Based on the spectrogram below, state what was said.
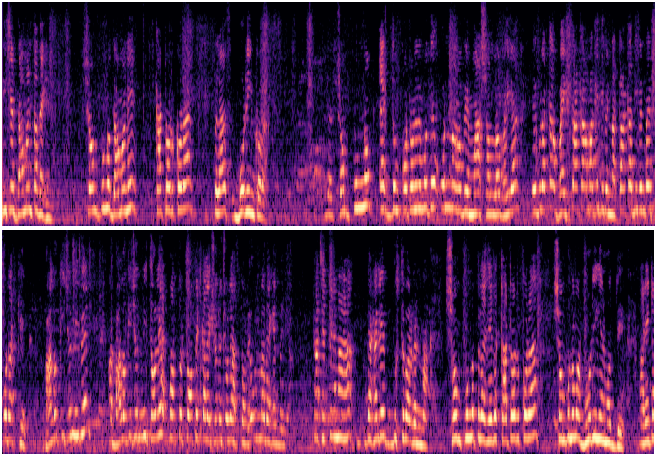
নিচের দামানটা দেখেন, সম্পূর্ণ দামানে কাটর করা, প্লাস বোরিং করা। সম্পূর্ণ একদম কটনের মধ্যে অন্য হবে মাশাল্লাহ ভাইয়া। এগুলা ভাই, টাকা আমাকে দিবেন না, টাকা দিবেন ভাই প্রোডাক্টকে ভালো কিছু নেবেন, আর ভালো কিছু নিতে হলে একমাত্র টপের কালেকশনে চলে আসতে হবে। অন্য দেখেন ভাইয়া, কাছের থেকে না দেখালে বুঝতে পারবেন না। সম্পূর্ণ প্লাস এটা কাটার করা, সম্পূর্ণ আমার বোরিংয়ের মধ্যে। আর এটা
